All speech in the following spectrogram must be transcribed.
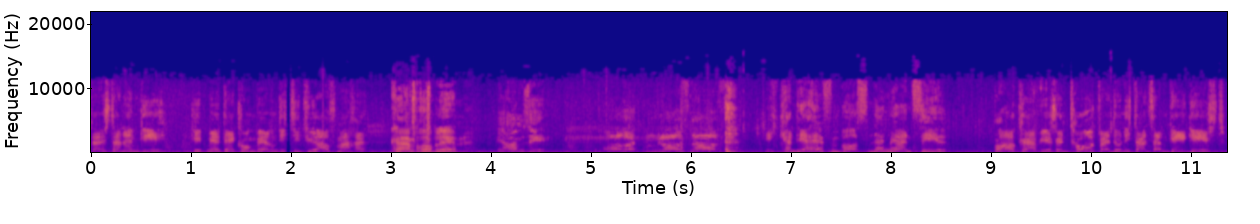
da ist ein MG. Gib mir Deckung, während ich die Tür aufmache. Kein Problem. Wir haben sie! Vorrücken! Los, los! Ich kann dir helfen, Boss. Nenn mir ein Ziel. Walker, wir sind tot, wenn du nicht ans MG gehst.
